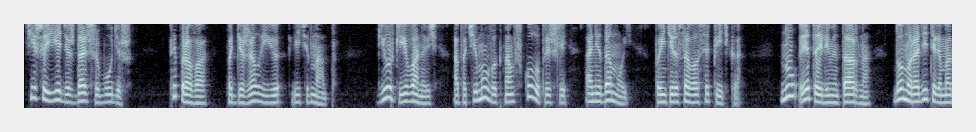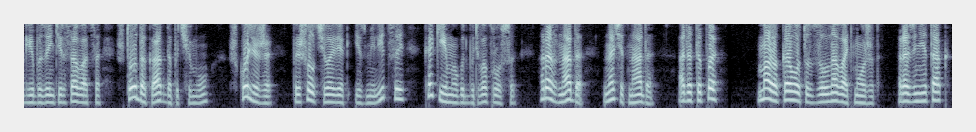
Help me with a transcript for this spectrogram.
Тише едешь, дальше будешь». «Ты права», – поддержал ее лейтенант. «Георгий Иванович, а почему вы к нам в школу пришли, а не домой?» поинтересовался Петька. «Ну, это элементарно. Дома родители могли бы заинтересоваться, что да как да почему. В школе же пришел человек из милиции, какие могут быть вопросы? Раз надо, значит надо. А ДТП мало кого тут взволновать может. Разве не так?»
